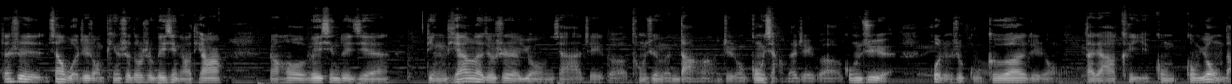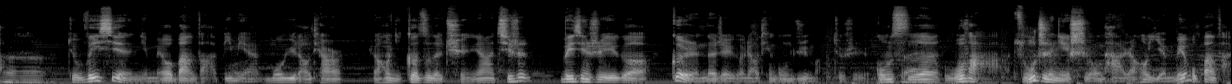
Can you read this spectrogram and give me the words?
但是像我这种平时都是微信聊天儿。然后微信对接，顶天了就是用一下这个腾讯文档啊这种共享的这个工具，或者是谷歌这种大家可以共共用的。就微信你没有办法避免摸鱼聊天儿，然后你各自的群呀，其实微信是一个个人的这个聊天工具嘛，就是公司无法阻止你使用它，然后也没有办法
